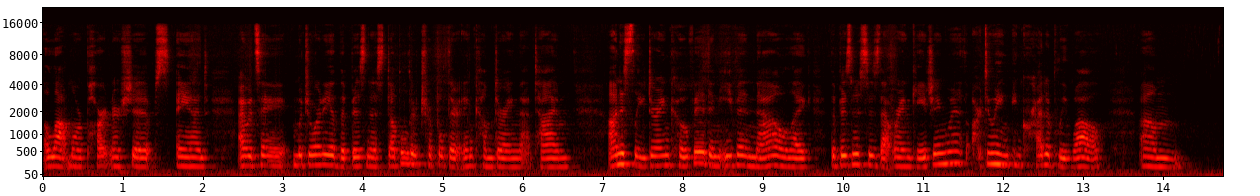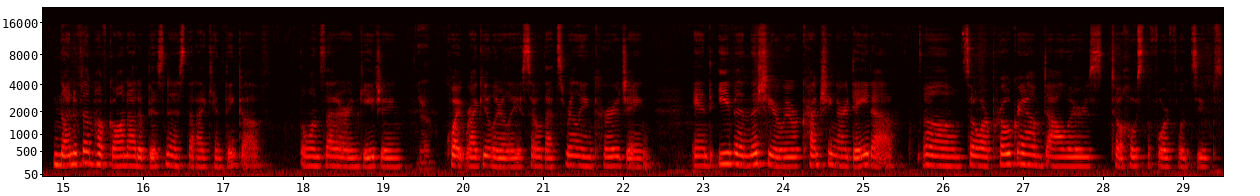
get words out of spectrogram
a lot more partnerships, and I would say majority of the business doubled or tripled their income during that time. Honestly, during COVID and even now, like the businesses that we're engaging with are doing incredibly well. Um, none of them have gone out of business that I can think of. The ones that are engaging yeah. quite regularly, so that's really encouraging. And even this year, we were crunching our data um, so our program dollars to host the four Flint Soups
